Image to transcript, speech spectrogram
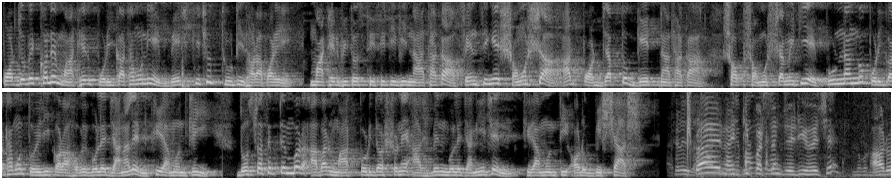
পর্যবেক্ষণে মাঠের পরিকাঠামো নিয়ে বেশ কিছু ত্রুটি ধরা পড়ে। মাঠের ভিতর সিসিটিভি না থাকা ফেন্সিংয়ের সমস্যা আর পর্যাপ্ত গেট না থাকা। সব সমস্যা মিটিয়ে পূর্ণাঙ্গ পরিকাঠামো তৈরি করা হবে বলে জানালেন ক্রীড়ামন্ত্রী। দোসরা সেপ্টেম্বর আবার মাঠ পরিদর্শনে আসবেন বলে জানিয়েছেন ক্রীড়ামন্ত্রী অরূপ বিশ্বাস। প্রায় নাইনটি পার্সেন্ট রেডি হয়েছে, আরও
